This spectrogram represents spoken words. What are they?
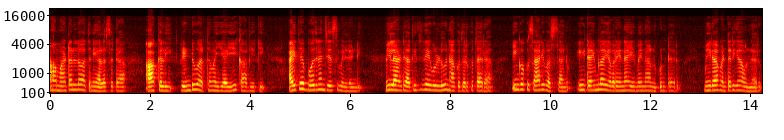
ఆ మాటల్లో అతని అలసట ఆకలి రెండూ అర్థమయ్యాయి కావ్యకి. అయితే భోజనం చేసి వెళ్ళండి. మీలాంటి అతిథి దేవుళ్ళు నాకు దొరుకుతారా? ఇంకొకసారి వస్తాను. ఈ టైంలో ఎవరైనా ఏమైనా అనుకుంటారు. మీరా ఒంటరిగా ఉన్నారు.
